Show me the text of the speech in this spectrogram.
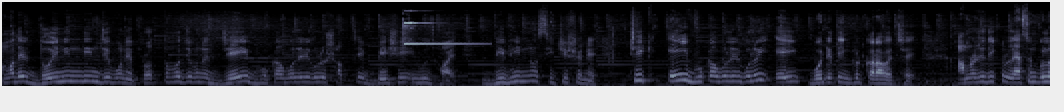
আমাদের দৈনন্দিন জীবনে, প্রত্যহ জীবনে যেই ভোকাবলারিগুলো সবচেয়ে বেশি ইউজ হয় বিভিন্ন সিচুয়েশনে ঠিক এই ভোকাবলারিগুলোই এই বইটিতে ইনক্লুড করা হয়েছে। আমরা যদি একটু লেসনগুলো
